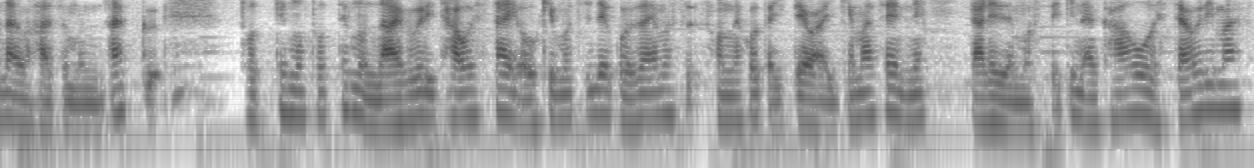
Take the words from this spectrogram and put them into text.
なうはずもなく、とってもとっても殴り倒したいお気持ちでございます。そんなこと言ってはいけませんね。誰でも素敵な顔をしております。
